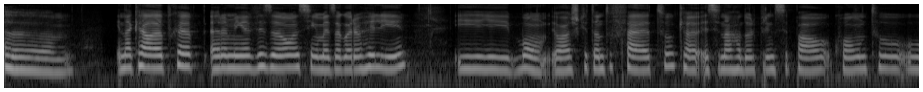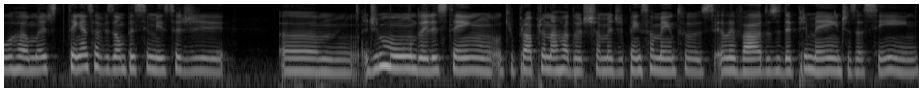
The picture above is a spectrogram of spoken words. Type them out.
ah, e naquela época era a minha visão, assim, mas agora eu reli. E, bom, eu acho que tanto o Feto, que é esse narrador principal, quanto o Hamlet tem essa visão pessimista de, ahn, de mundo. Eles têm o que o próprio narrador chama de pensamentos elevados e deprimentes, assim,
